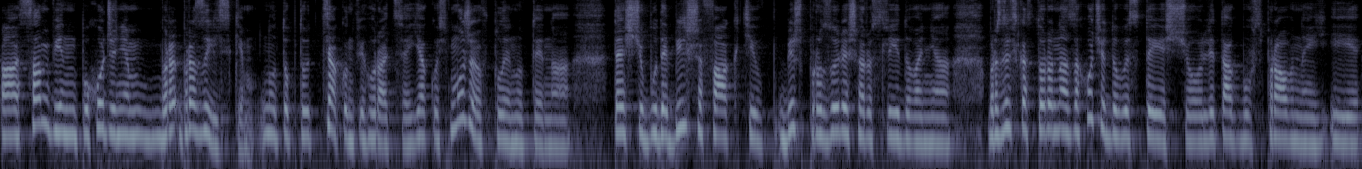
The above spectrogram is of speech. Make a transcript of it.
а, сам він походженням бра- бразильським. Ну тобто ця конфігурація якось може вплинути на те, що буде більше фактів, більш прозоріше розслідування. Бразильська сторона захоче довести, що літак був справний і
